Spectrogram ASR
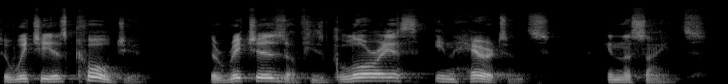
to which he has called you, the riches of his glorious inheritance in the saints,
